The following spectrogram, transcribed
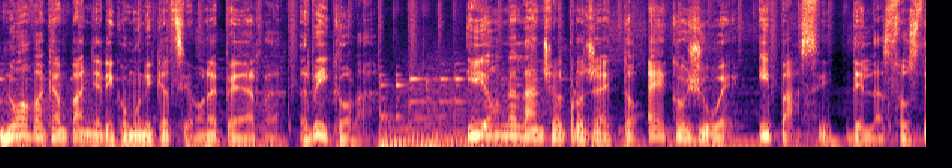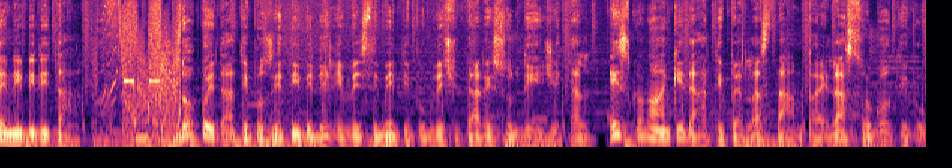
Nuova campagna di comunicazione per Ricola. Ion lancia il progetto Eco Jouet, i passi della sostenibilità. Dopo i dati positivi degli investimenti pubblicitari sul digital, escono anche i dati per la stampa e l'Assogo TV.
